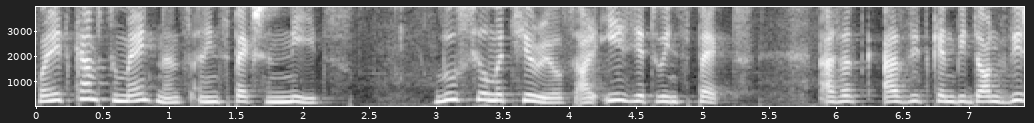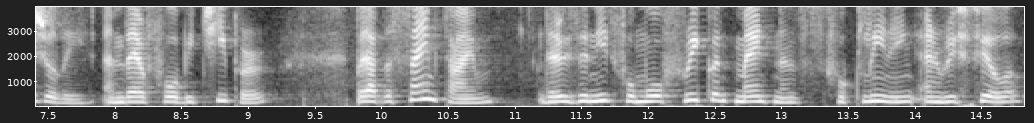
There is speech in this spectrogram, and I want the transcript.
When it comes to maintenance and inspection needs, loose fill materials are easier to inspect as it, as it can be done visually and therefore be cheaper, but at the same time, there is a need for more frequent maintenance for cleaning and refill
